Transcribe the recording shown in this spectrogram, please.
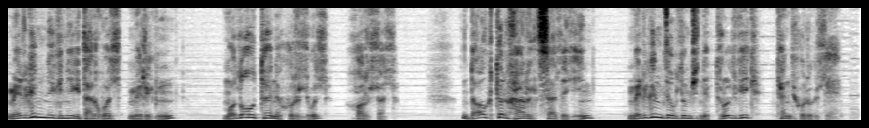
Мэргэн нэгнийг дагвал мэргэн, Мулгуутай нөхөрлөл хорлол. Доктор Харалт Салигийн мэрэгэн зөвлөмж нэвтрүүлгийг танд хүргэлээ.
